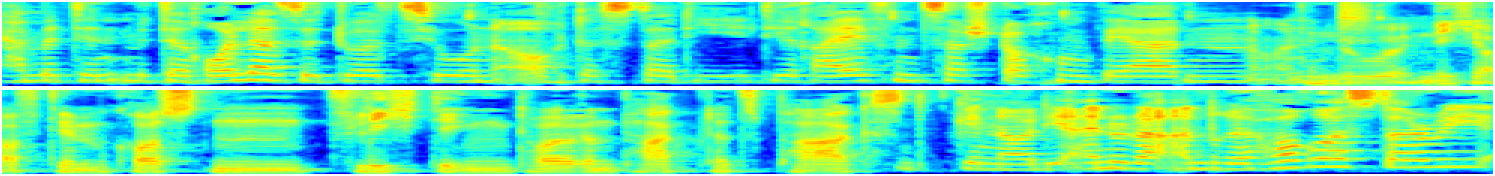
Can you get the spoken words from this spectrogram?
ja, mit, den, mit der Rollersituation auch, dass da die, die Reifen zerstochen werden. Und Wenn du nicht auf dem kostenpflichtigen, teuren Parkplatz parkst. Genau, die ein oder andere Horrorstory,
